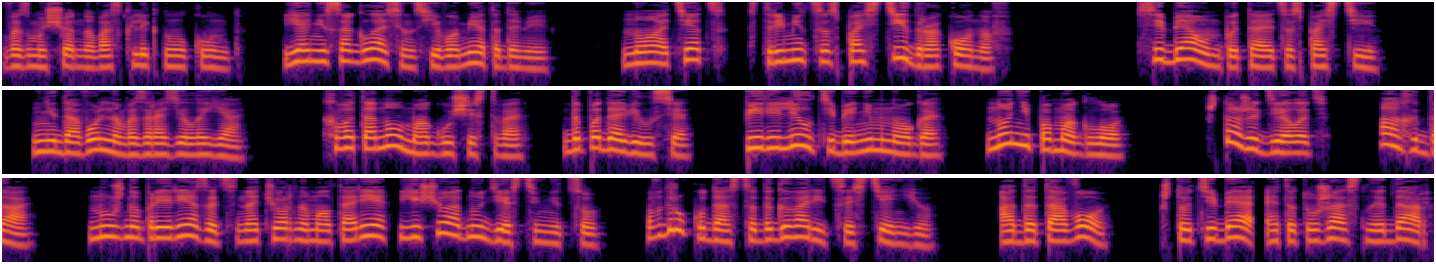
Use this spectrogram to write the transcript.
возмущенно воскликнул Кунт. Я не согласен с его методами, но отец стремится спасти драконов. Себя он пытается спасти, недовольно возразила я. Хватанул могущество, да подавился. Перелил тебе немного, но не помогло. Что же делать? Ах, да. Нужно прирезать на черном алтаре еще одну девственницу. Вдруг удастся договориться с тенью. А до того, что тебя этот ужасный дар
